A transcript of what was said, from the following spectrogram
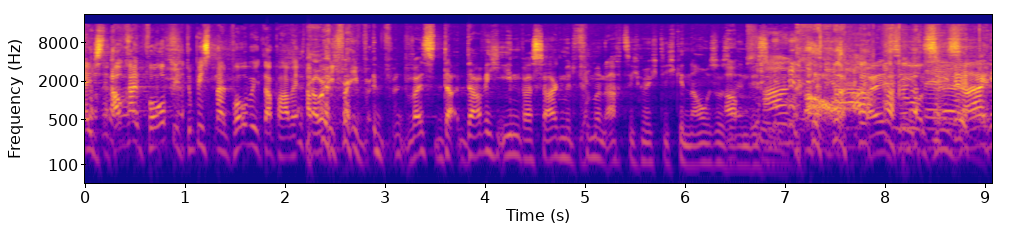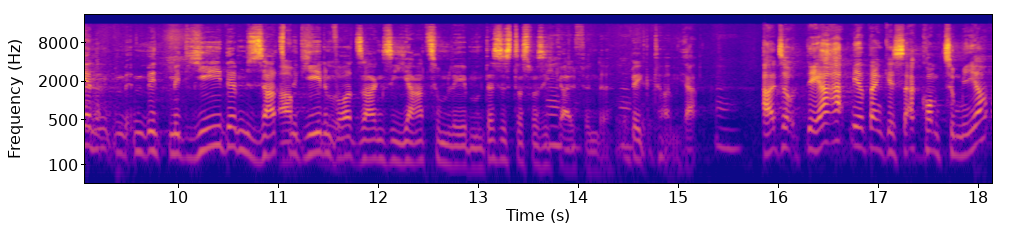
Er ist auch ein Vorbild. Du bist mein Vorbild. Aber, Aber ich, ich weiß, da, darf ich Ihnen was sagen? Mit 85 möchte ich genauso sein wie Sie. Weil Sie, Sie sagen mit, mit jedem Satz, mit jedem Wort sagen Sie Ja zum Leben. Und das ist das, was ich geil finde. Big time. Ja. Also der hat mir dann gesagt, komm zu mir.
